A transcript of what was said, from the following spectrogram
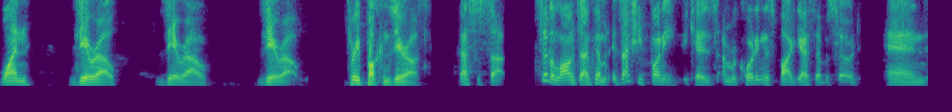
One, zero, zero, zero. Three fucking zeros. That's what's up. It's been a long time coming. It's actually funny because I'm recording this podcast episode and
